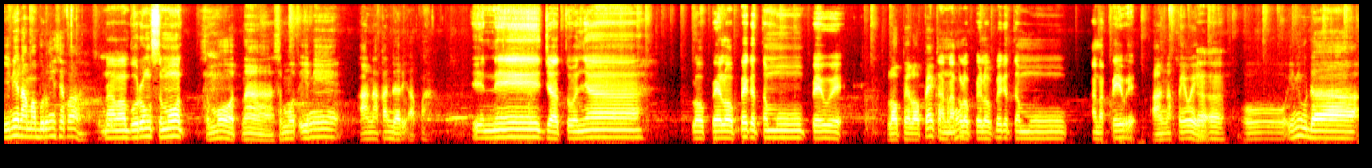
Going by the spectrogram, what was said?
Ini nama burungnya siapa? Nama burung semut. Semut. Nah semut ini anakan dari apa? Ini jatuhnya lope-lope ketemu PW. Lope-lope ketemu Anak lope-lope ketemu anak PW. anak PW. Heeh. Oh, ini udah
